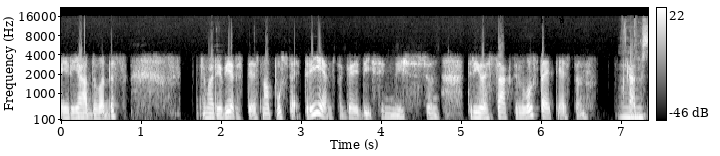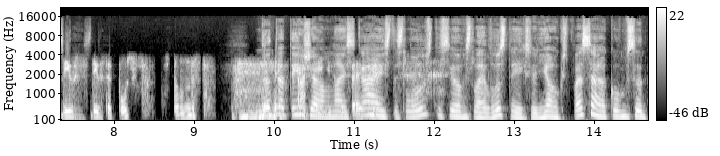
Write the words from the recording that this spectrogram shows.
ir jādodas. Var jau ierasties no pusē trījiem, sagaidīsim visus un trijos sāksim lustēties un kāds divas, divas ar pus stundas. Nu, tad tiešām, lai skaistas lustas jums, lai lustīgs un jauks pasākums, un,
